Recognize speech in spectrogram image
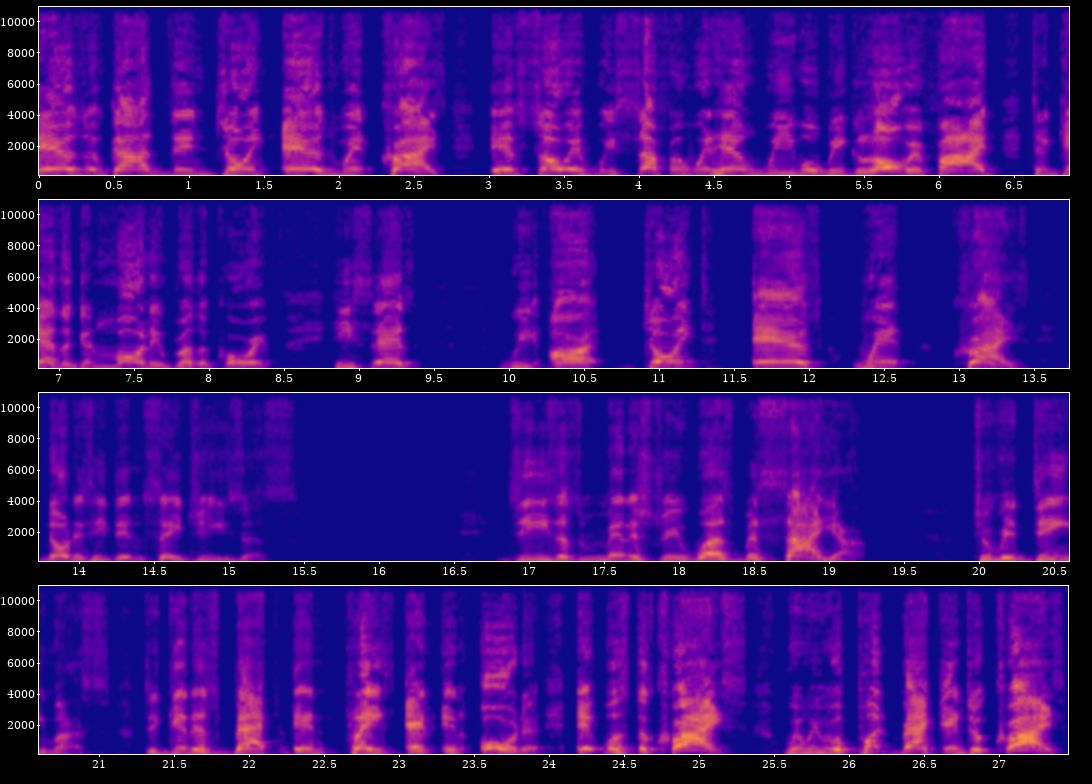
heirs of God, then joint heirs with Christ. If so, if we suffer with him, we will be glorified together. Good morning, Brother Corey. He says, We are joint heirs with Christ. Notice he didn't say Jesus. Jesus' ministry was Messiah to redeem us, to get us back in place and in order. It was the Christ when we were put back into Christ.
